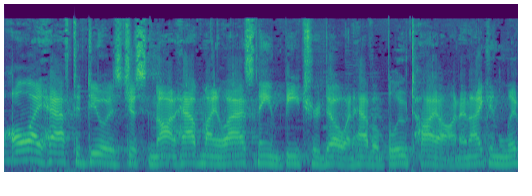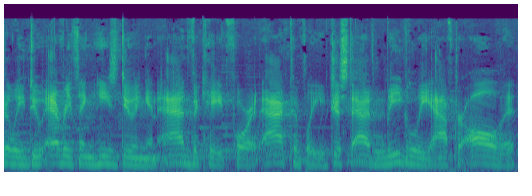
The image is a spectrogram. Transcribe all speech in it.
All I have to do is just not have my last name be Trudeau and have a blue tie on, and I can literally do everything he's doing and advocate for it actively, just add legally after all of it.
